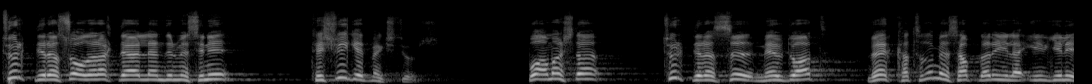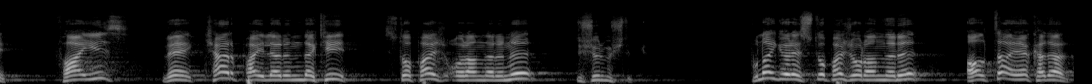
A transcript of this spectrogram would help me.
Türk lirası olarak değerlendirmesini teşvik etmek istiyoruz. Bu amaçla Türk lirası mevduat ve katılım hesaplarıyla ilgili faiz ve kar paylarındaki stopaj oranlarını düşürmüştük. Buna göre stopaj oranları 6 aya kadar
